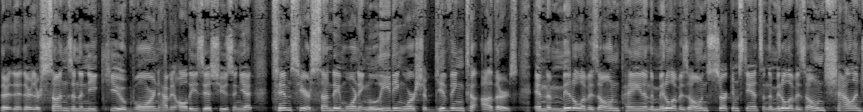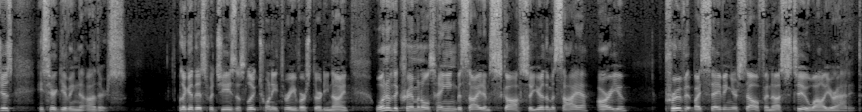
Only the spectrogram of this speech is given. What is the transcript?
their, their, their sons in the NICU, born having all these issues, and yet Tim's here Sunday morning leading worship, giving to others in the middle of his own pain, in the middle of his own circumstance, in the middle of his own challenges. He's here giving to others. Look at this with Jesus, Luke 23, verse 39. One of the criminals hanging beside him scoffed, So you're the Messiah, are you? Prove it by saving yourself and us too while you're at it.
